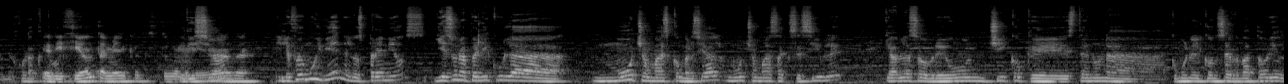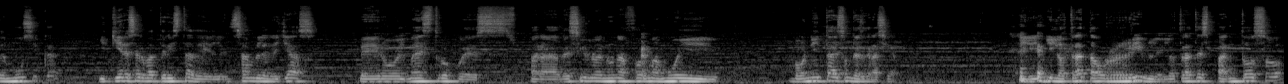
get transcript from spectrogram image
A mejor actor. Edición también creo que estuvo Edición. Y le fue muy bien en los premios. Y es una película mucho más comercial, mucho más accesible, que habla sobre un chico que está en una como en el conservatorio de música y quiere ser baterista del ensamble de jazz, pero el maestro, pues, para decirlo en una forma muy bonita, es un desgraciado. Y, lo trata horrible, lo trata espantoso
